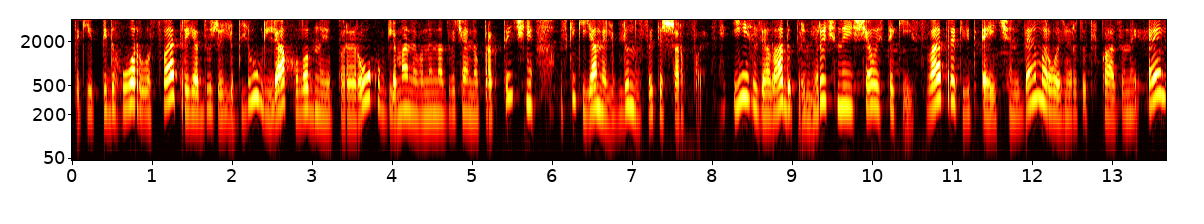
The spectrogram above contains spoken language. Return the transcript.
такі під горло светри я дуже люблю для холодної пори року. Для мене вони надзвичайно практичні, оскільки я не люблю носити шарфи. І взяла до примірочної ще ось такий светрик від H&M, розмір тут вказаний L,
